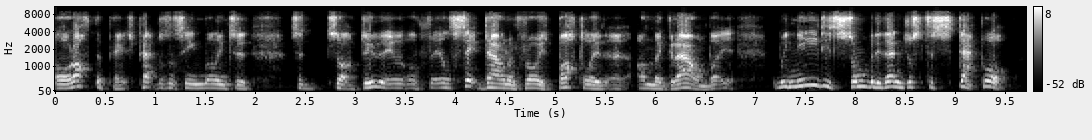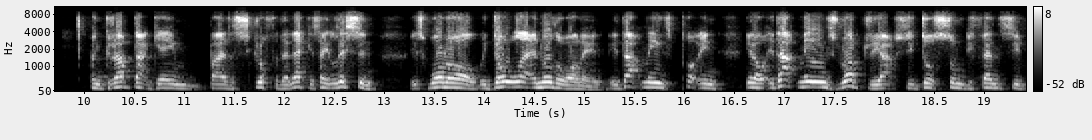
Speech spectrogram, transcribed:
or off the pitch. Pep doesn't seem willing to to sort of do it. He'll, he'll sit down and throw his bottle in, uh, on the ground. But we needed somebody then just to step up and grab that game by the scruff of the neck and say, listen, it's one all. We don't let another one in. If that means putting, you know, if that means Rodri actually does some defensive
